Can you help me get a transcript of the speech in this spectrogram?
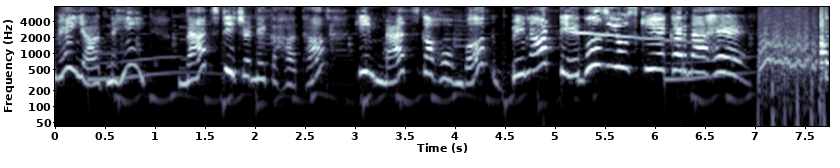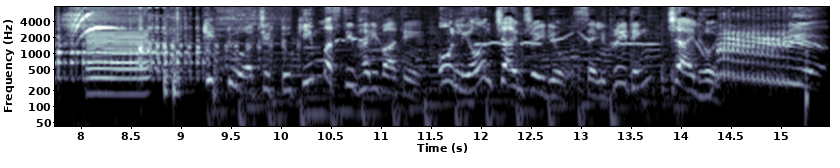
तुम्हें याद नहीं? मैथ्स टीचर ने कहा था कि मैथ्स का होमवर्क बिना टेबल्स यूज़ किए करना है। किट्टू और चिट्टू की मस्ती भरी बातें only on child radio celebrating childhood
